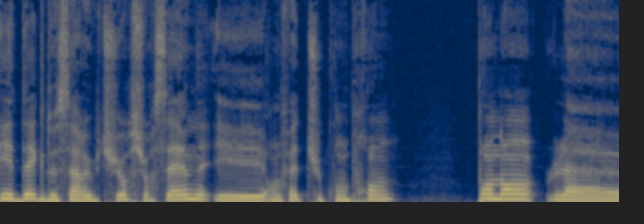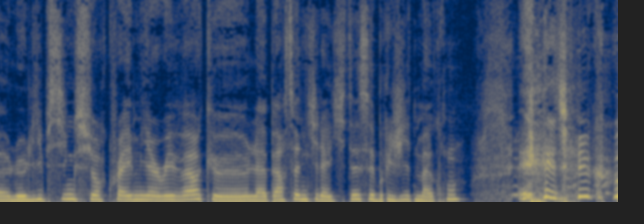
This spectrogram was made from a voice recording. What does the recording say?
est deck de sa rupture sur scène et en fait, tu comprends pendant la- le lip sync sur Cry Me a River que la personne qui l'a quitté, c'est Brigitte Macron. Et du coup,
